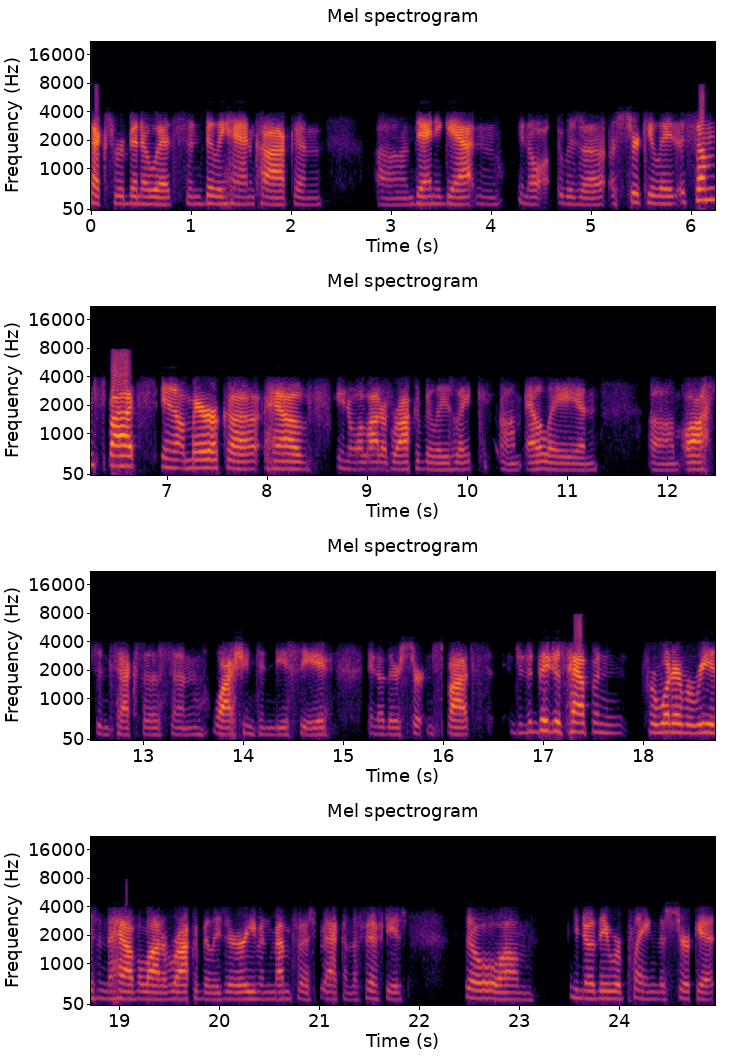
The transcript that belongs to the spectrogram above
Tex Rubinowitz and Billy Hancock and um, Danny Gatton. You know, it was a, a circulated. Some spots in America have you know a lot of rockabillys, like um, L.A. and um, Austin, Texas, and Washington D.C. You know, there's certain spots. They just happen for whatever reason to have a lot of rockabillys, or even Memphis back in the 50s. So, um, you know, they were playing the circuit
